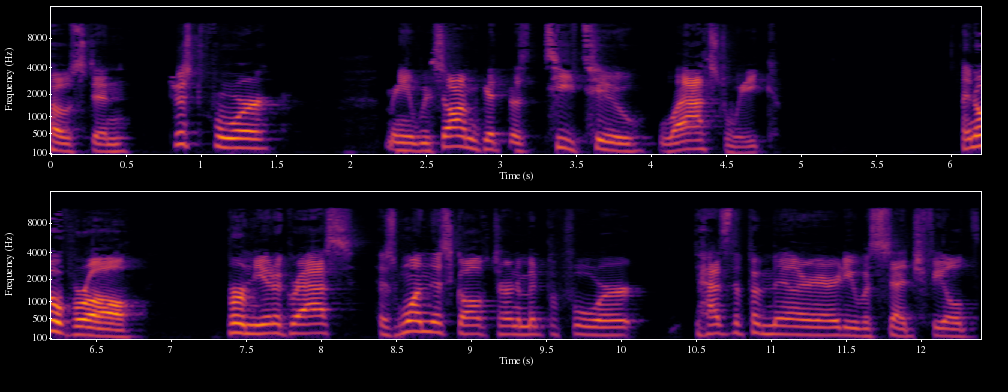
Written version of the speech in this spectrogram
Poston just for. I mean, we saw him get the T2 last week. And overall, Bermuda Grass has won this golf tournament before, has the familiarity with Sedgefield.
